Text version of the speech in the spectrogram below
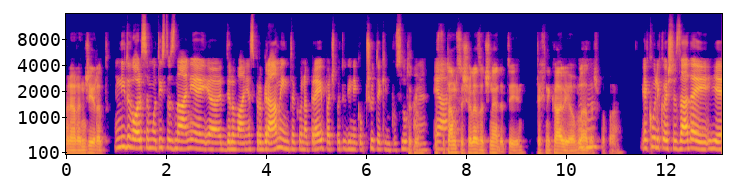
Prearanžirati. Ni dovolj samo tisto znanje uh, delovanja s programi in tako naprej, pač pa tudi nek občutek in posluh. Ja. Tam se šele začne, da ti tehnikalije obvladaš. Uh -huh. pa pa. Ja, koliko je še zadaj, je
